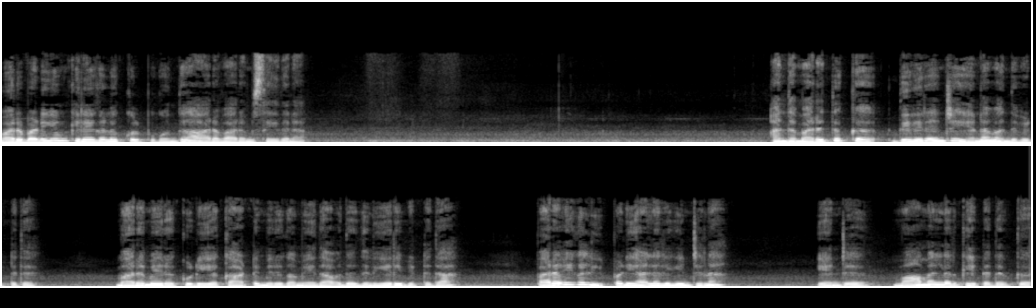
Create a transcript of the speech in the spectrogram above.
மறுபடியும் கிளைகளுக்குள் புகுந்து ஆரவாரம் செய்தன. அந்த மரத்துக்கு திடீரென்று என்ன வந்துவிட்டது? மரமேறக்கூடிய காட்டு மிருகம் ஏதாவது அதில் ஏறிவிட்டதா? பறவைகள் இப்படி அலறுகின்றன? என்று மாமல்லர் கேட்டதற்கு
